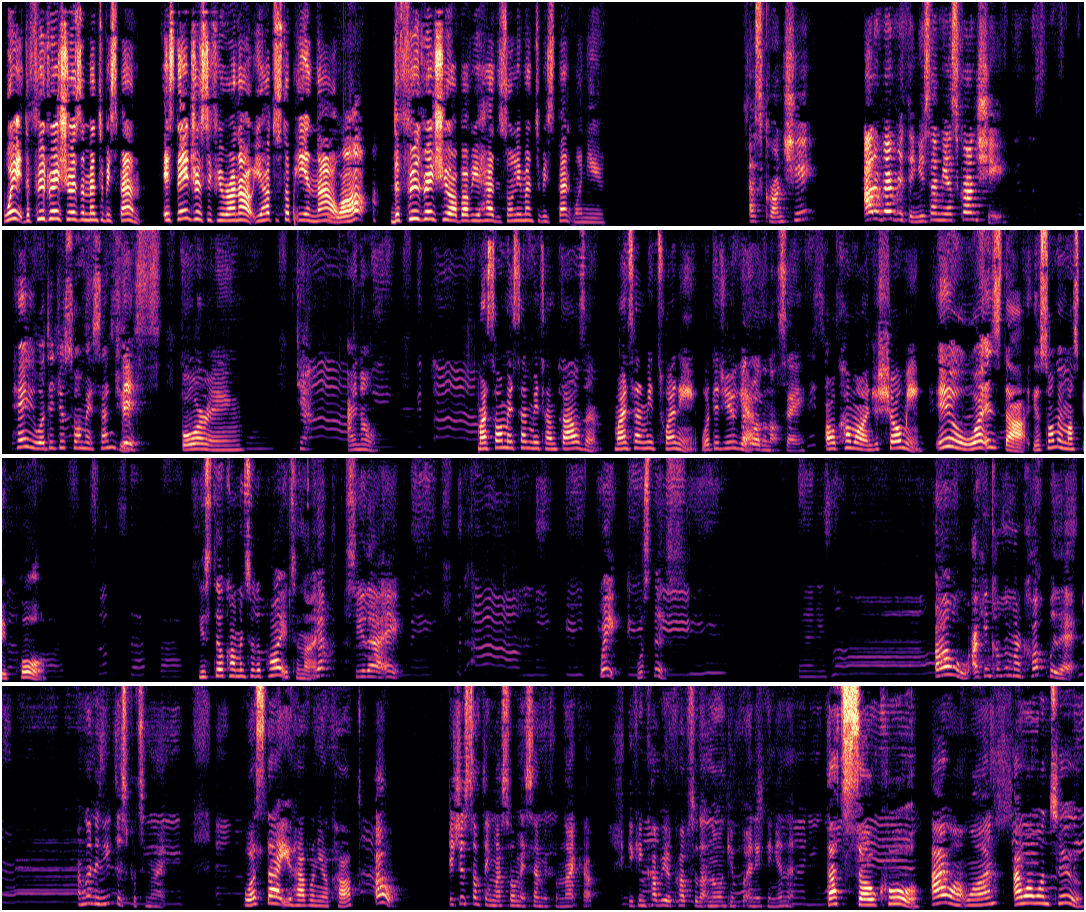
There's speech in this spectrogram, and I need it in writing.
Wait, the food ratio isn't meant to be spent. It's dangerous if you run out. You have to stop eating now. What? The food ratio above your head is only meant to be spent when you... As crunchy? Out of everything, you sent me as crunchy. Hey, what did your soulmate send you? This. Boring. Yeah, I know. My soulmate sent me 10,000. Mine sent me 20. What did you get? I'd rather not say. Oh, come on, just show me. Ew, what is that? Your soulmate must be poor. You still coming to the party tonight? Yeah, see you there at 8. Wait, what's this? Oh, I can cover my cup with it. I'm gonna need this for tonight. What's that you have on your cup? Oh, it's just something my soulmate sent me from Nightcap. You can cover your cup so that no one can put anything in it. That's so cool. I want one. I want one too.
